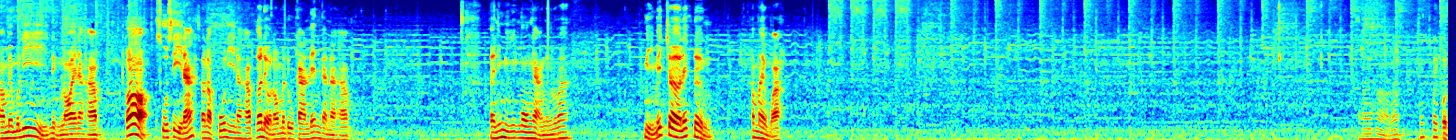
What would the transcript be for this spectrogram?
าเมมโมรี่100 นะครับ ก็สูสีนะสำหรับคู่นี้นะครับ ก็เดี๋ยวเรามาดูการเล่นกันนะครับแต่นี่มีงงอย่างหนึ่งว่า หมีไม่เจอเลขหนึ่งทำไมวะ ตายหาแล้วทำไมกด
